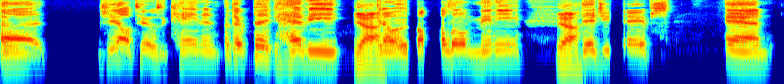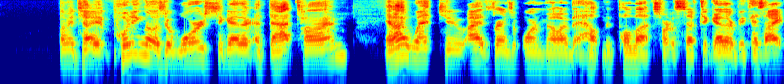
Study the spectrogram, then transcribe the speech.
uh, GL2 it was a Canon, but they're big, heavy, yeah, you know, it was a little mini yeah, digitapes. And let me tell you, putting those awards together at that time, and I went to, I had friends at Warren Miller that helped me pull that sort of stuff together because I,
